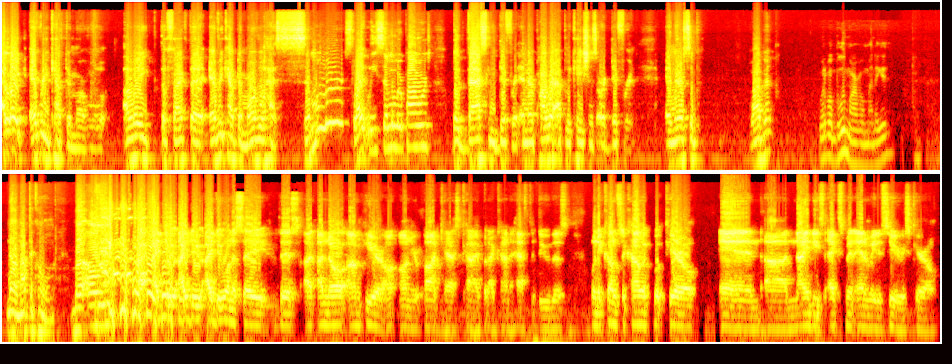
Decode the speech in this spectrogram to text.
I like every Captain Marvel. I like the fact that every Captain Marvel has similar, slightly similar powers, but vastly different, and their power applications are different. And there's some. What happened? what about Blue Marvel, my nigga? No, not the coon. But um, I, I do, I do, I do want to say this. I, I know I'm here on, on your podcast, Kai, but I kind of have to do this when it comes to comic book Carol and uh, '90s X Men animated series Carol.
